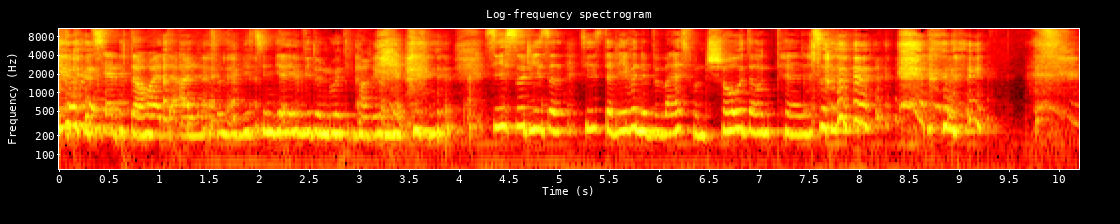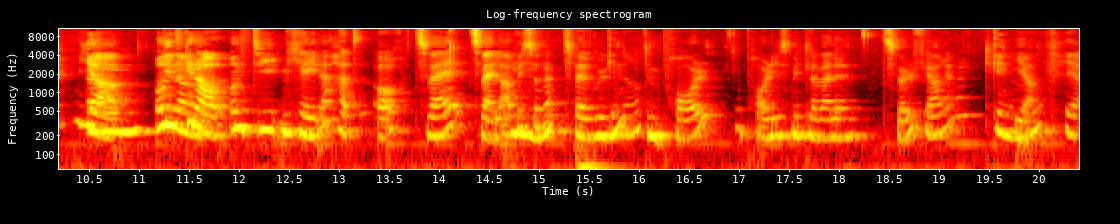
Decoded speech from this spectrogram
ihr Konzept da heute alles. Also wir sind ja eh wieder nur die Marionetten. sie ist so dieser, sie ist der lebende Beweis von Show, don't tell. Ja, ähm, und genau. genau. Und die Michaela hat auch zwei, zwei Labis mhm. sogar, zwei Rüden. Genau. Den Paul Pauli ist mittlerweile zwölf Jahre alt. Genau. Ja. ja.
